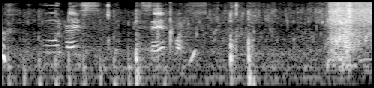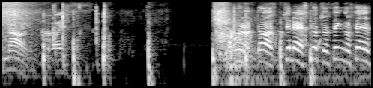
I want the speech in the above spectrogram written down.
Oh, nice. You say it. No. Thrice. Uno, dos, tres, cuatro, cinco, seis.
